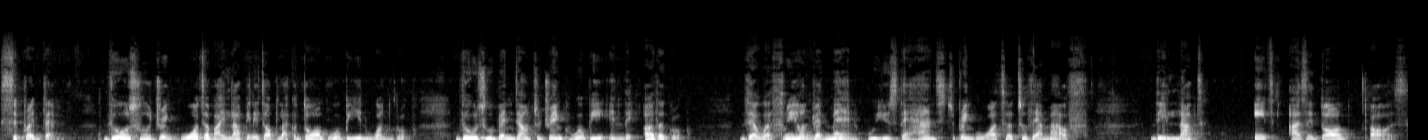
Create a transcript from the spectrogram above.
Separate them. Those who drink water by lapping it up like a dog will be in one group. Those who bend down to drink will be in the other group. There were 300 men who used their hands to bring water to their mouth. They lapped it as a dog does.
